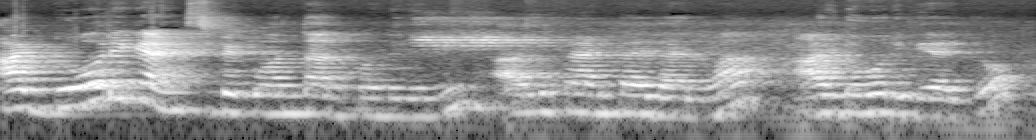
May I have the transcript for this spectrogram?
ಆ ಡೋರಿಗೆ ಅಂಟಿಸ್ಬೇಕು ಅಂತ ಅನ್ಕೊಂಡಿದ್ದೀನಿ ಅಲ್ಲಿ ಕಾಣ್ತಾ ಇದೆ ಅಲ್ವಾ? ಆ ಡೋರಿಗೆ ಅದು.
